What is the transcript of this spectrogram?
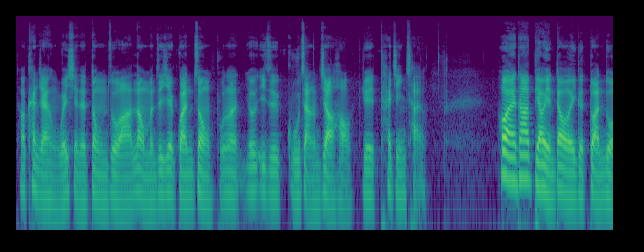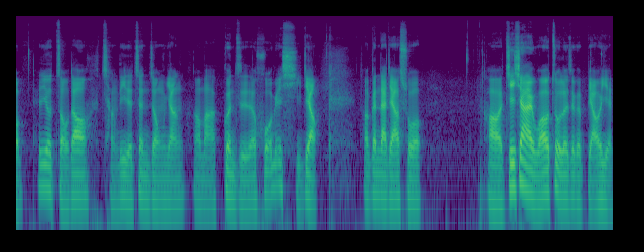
然后看起来很危险的动作啊，让我们这些观众不断又一直鼓掌叫好，因为太精彩了。后来他表演到了一个段落，他又走到场地的正中央，然后把棍子的火给熄掉，然后跟大家说：“好，接下来我要做的这个表演，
